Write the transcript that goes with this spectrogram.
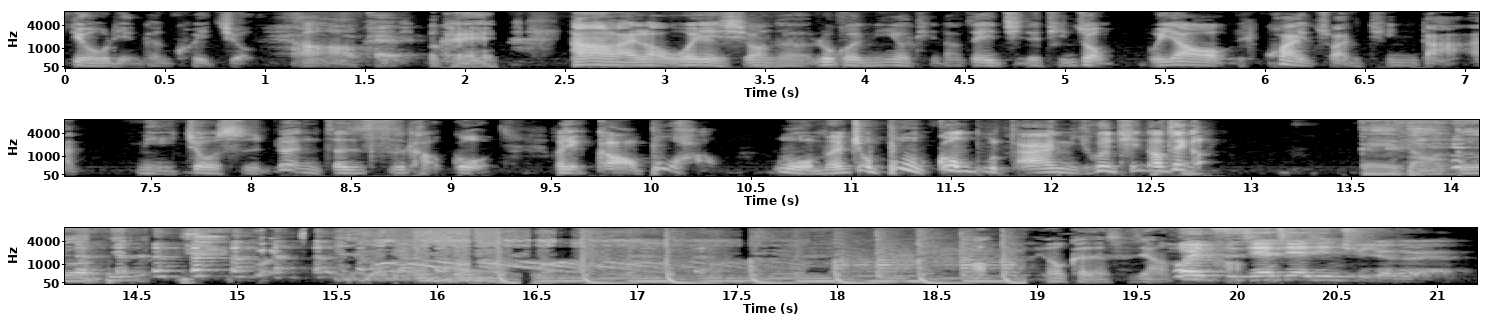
丢脸跟愧疚好啊。，OK，OK，然后来了，我也希望呢，如果你有听到这一集的听众，不要快转听答案，你就是认真思考过，而且搞不好我们就不公布答案，你会听到这个。给大哥比好，很 有可能是这样。会直接接进去就对了。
